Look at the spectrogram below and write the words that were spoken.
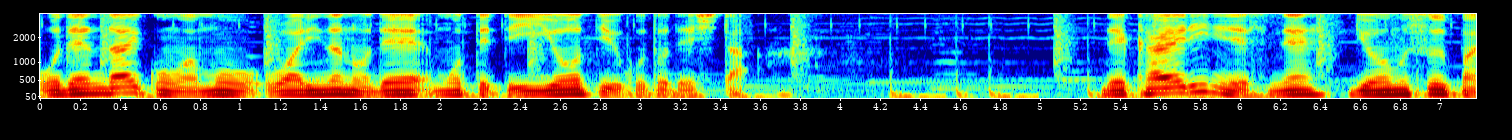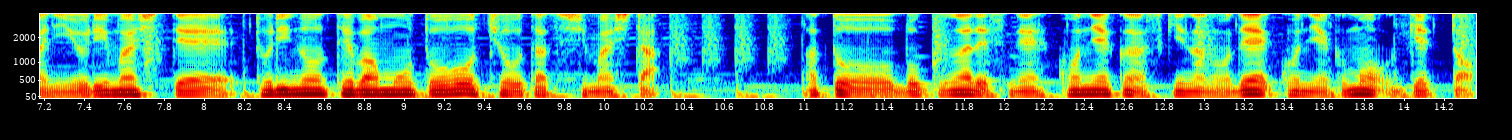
おでん大根はもう終わりなので持ってていいよっていうことでした。で、帰りにですね、業務スーパーに寄りまして、鶏の手羽元を調達しました。あと僕がですね、こんにゃくが好きなので、こんにゃくもゲット。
